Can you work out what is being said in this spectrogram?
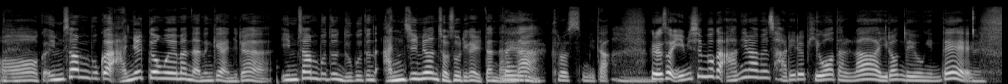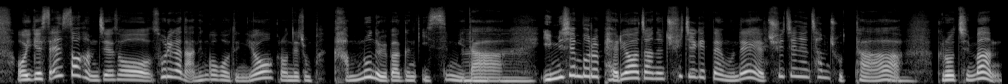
어, 그러니까 임산부가 아닐 경우에만 나는 게 아니라 임산부든 누구든 앉으면 저 소리가 일단 난다. 네, 그렇습니다. 음. 그래서 임신부가 아니라면 자리를 비워달라 이런 내용인데 네. 어, 이게 센서 감지해서 소리가 나는 거거든요. 그런데 좀 감론을박은 있습니다. 음, 음. 임신부를 배려하자는 취지이기 때문에 취지는 참 좋다. 음. 그렇지만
